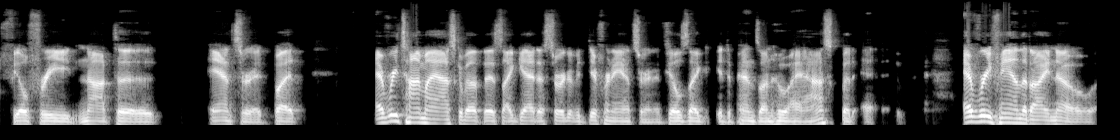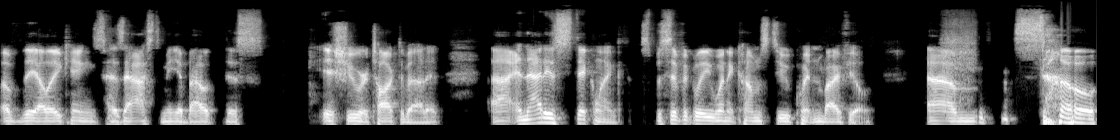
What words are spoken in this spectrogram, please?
feel free not to answer it. But every time I ask about this, I get a sort of a different answer, and it feels like it depends on who I ask. But eh, every fan that I know of the LA Kings has asked me about this issue or talked about it. Uh, and that is stick length, specifically when it comes to Quinton Byfield. Um, so,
